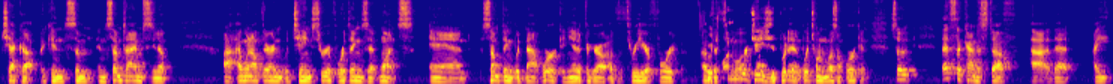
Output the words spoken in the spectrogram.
check up again some and sometimes you know uh, i went out there and would change three or four things at once and something would not work and you had to figure out of the three or four of Which the one four changes you put in which one wasn't working so that's the kind of stuff uh, that I,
